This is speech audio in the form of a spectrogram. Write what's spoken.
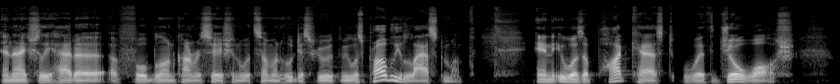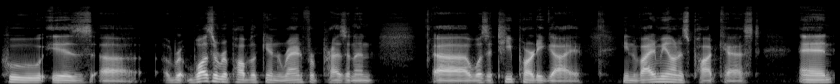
and actually had a, a full blown conversation with someone who disagreed with me was probably last month. And it was a podcast with Joe Walsh, who is uh, was a Republican, ran for president, uh, was a Tea Party guy. He invited me on his podcast. And,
